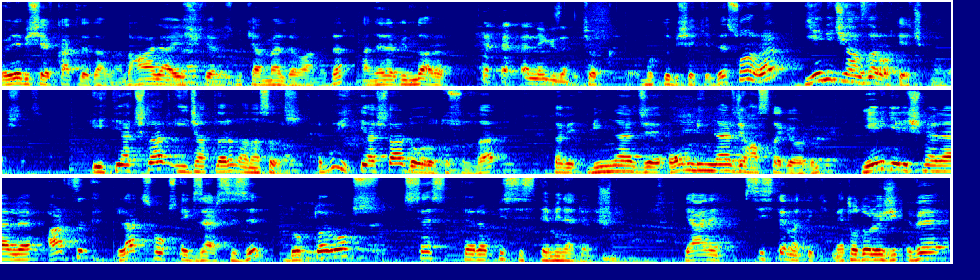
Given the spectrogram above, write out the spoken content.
öyle bir şefkatle davrandı. Hala ilişkilerimiz mükemmel devam eder. Anneler gününde arar ne güzel. çok mutlu bir şekilde. Sonra yeni cihazlar ortaya çıkmaya başladı. İhtiyaçlar icatların anasıdır. E bu ihtiyaçlar doğrultusunda tabi binlerce, on binlerce hasta gördüm. Yeni gelişmelerle artık Luxvox egzersizi Dr. Vox ses terapi sistemine dönüştü. Yani sistematik, metodolojik ve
